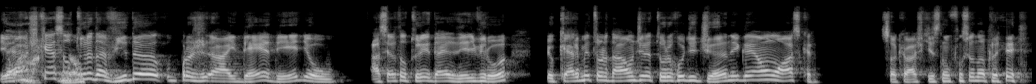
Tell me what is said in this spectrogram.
Eu é, acho que a essa não. altura da vida, a ideia dele, ou a certa altura a ideia dele virou: eu quero me tornar um diretor hollywoodiano e ganhar um Oscar. Só que eu acho que isso não funcionou pra ele.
